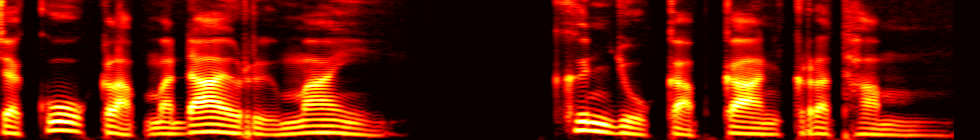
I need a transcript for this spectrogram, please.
จะกู้กลับมาได้หรือไม่ ขึ้นอยู่กับการกระทำ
